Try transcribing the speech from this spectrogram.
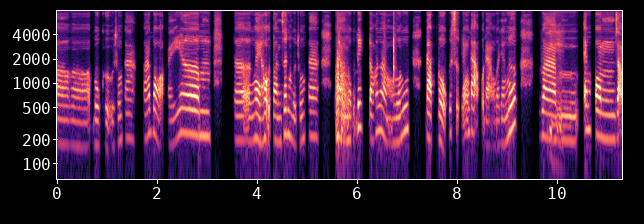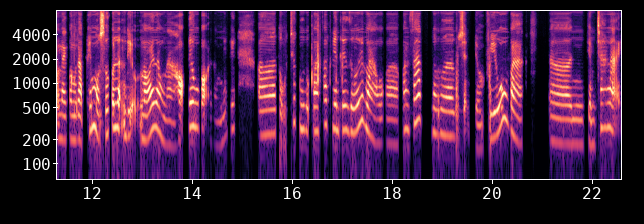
uh, bầu cử của chúng ta, phá bỏ cái, uh, ờ, ngày hội toàn dân của chúng ta, nhằm mục đích đó là muốn đạp đổ cái sự lãnh đạo của Đảng và Nhà nước. Và, ừm, em còn dạo này còn gặp thêm một số cái luận điệu nói rằng là họ kêu gọi rằng những cái, ờ, tổ chức ví dụ quan sát viên thế giới vào, ờ, quan sát, ơ, chuyện kiểm phiếu và, ờ, kiểm tra lại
